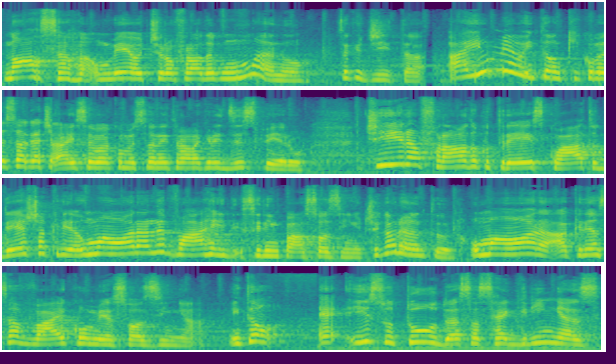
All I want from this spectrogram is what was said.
nossa, o meu tirou fralda com um ano. Você acredita? Aí o meu, então, que começou a gatinhar. Aí você vai começando a entrar naquele desespero. Tira a fralda com três, quatro, deixa a criança. Uma hora ela vai se limpar sozinho, te garanto. Uma hora a criança vai comer sozinha. Então, é isso tudo, essas regrinhas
